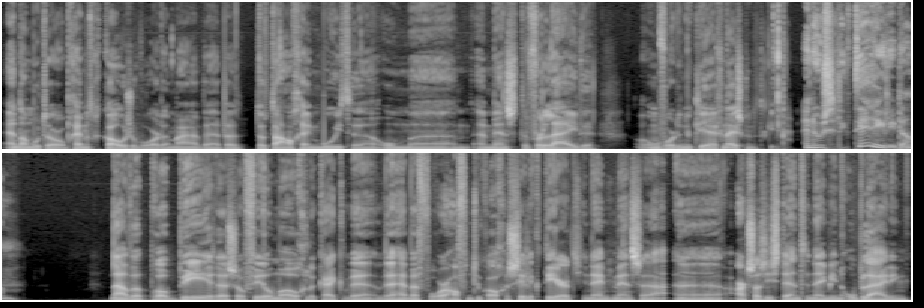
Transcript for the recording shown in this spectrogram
En dan moet er op een gegeven moment gekozen worden. Maar we hebben totaal geen moeite om uh, mensen te verleiden om voor de nucleaire geneeskunde te kiezen. En hoe selecteren jullie dan? Nou, we proberen zoveel mogelijk. Kijk, we, we hebben vooraf natuurlijk al geselecteerd. Je neemt mensen, uh, artsassistenten, neem je in opleiding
